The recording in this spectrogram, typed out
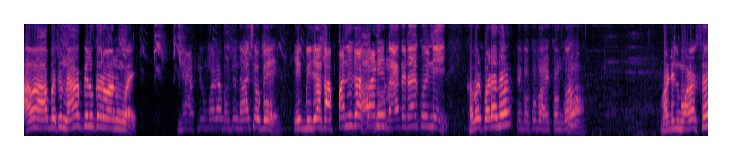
હવે આ બધું ના પેલું કરવાનું હોય. ને આટલી ઉંમરે બધું ના શોભે. એકબીજા કાપવાની રાખવાની. ના કઢાય કોઈ નહીં ખબર પડે છે? એ બકુભાઈ કોમ કરો વડીલ માણસ છે.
